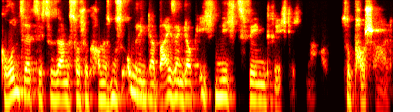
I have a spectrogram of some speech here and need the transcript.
grundsätzlich zu sagen, Social Commerce muss unbedingt dabei sein, glaube ich, nicht zwingend richtig. So pauschal.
